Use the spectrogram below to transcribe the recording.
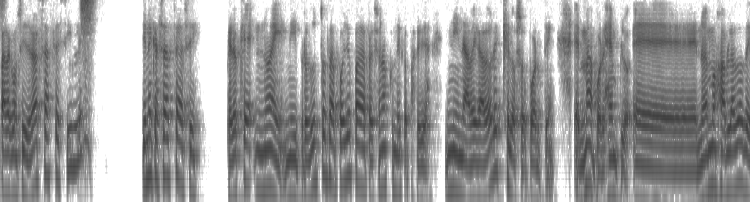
para considerarse accesible, tiene que hacerse así. Pero es que no hay ni productos de apoyo para personas con discapacidad, ni navegadores que lo soporten. Es más, por ejemplo, eh, no hemos hablado de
